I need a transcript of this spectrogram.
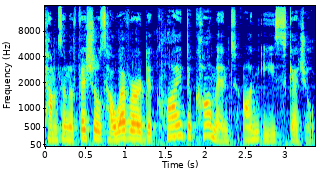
Samsung officials, however, declined to comment on Lee's schedule.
